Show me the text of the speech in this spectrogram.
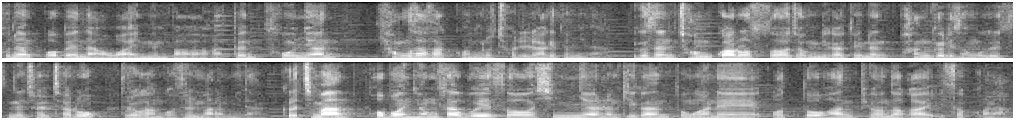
소년법에 나와 있는 바와 같은 소년 형사 사건으로 처리를 하게 됩니다. 이것은 전과로서 정리가 되는 판결이 선고될 수 있는 절차로 들어간 것을 말합니다. 그렇지만 법원 형사부에서 심리하는 기간 동안에 어 떠한 변화가 있었거나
